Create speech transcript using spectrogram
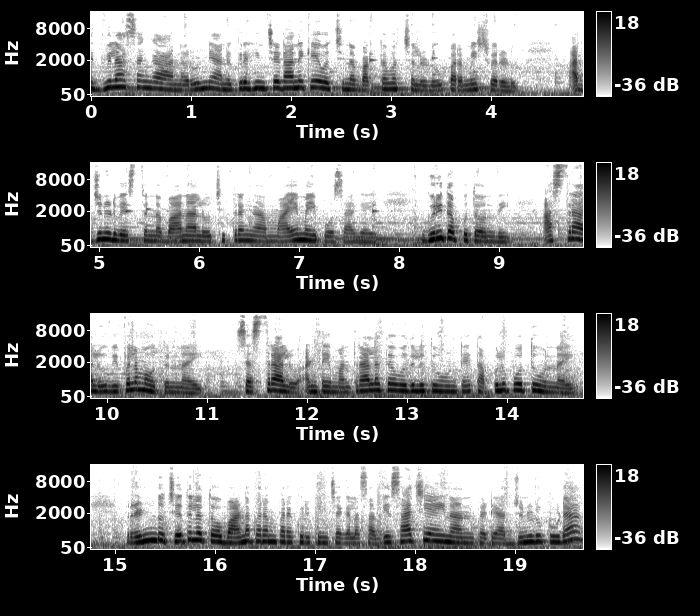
చిద్విలాసంగా ఆ నరుణ్ణి అనుగ్రహించడానికే వచ్చిన భక్తవత్సలుడు పరమేశ్వరుడు. అర్జునుడు వేస్తున్న బాణాలు చిత్రంగా మాయమైపోసాగాయి. గురి తప్పుతోంది. అస్త్రాలు విఫలమవుతున్నాయి. శస్త్రాలు అంటే మంత్రాలతో వదులుతూ ఉంటే తప్పులు పోతూ ఉన్నాయి. రెండు చేతులతో బాణపరంపర కురిపించగల సవ్యసాచి అయిన అంతటి అర్జునుడు కూడా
